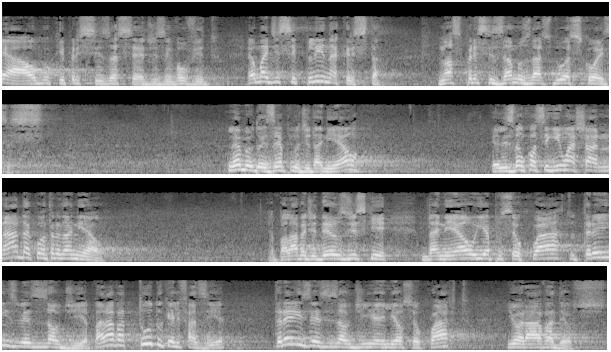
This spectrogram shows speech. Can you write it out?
é algo que precisa ser desenvolvido. É uma disciplina cristã. Nós precisamos das duas coisas. Lembra do exemplo de Daniel? Eles não conseguiam achar nada contra Daniel. A palavra de Deus diz que Daniel ia para o seu quarto três vezes ao dia. Parava tudo o que ele fazia. Três vezes ao dia ele ia ao seu quarto e orava a Deus.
